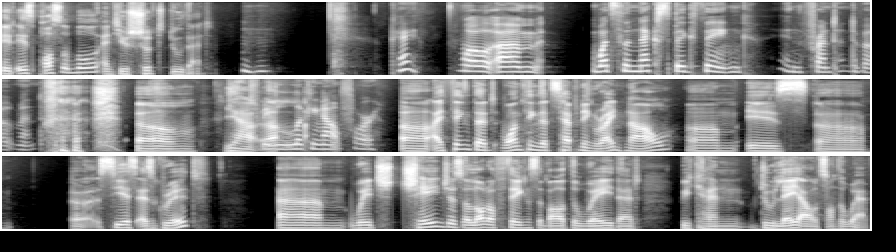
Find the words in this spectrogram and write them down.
it is possible, and you should do that. Okay. Well, um, what's the next big thing in front end development? Um, yeah, Should uh, looking out for. Uh, I think that one thing that's happening right now um, is uh, uh, CSS Grid, um, which changes a lot of things about the way that we can do layouts on the web.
